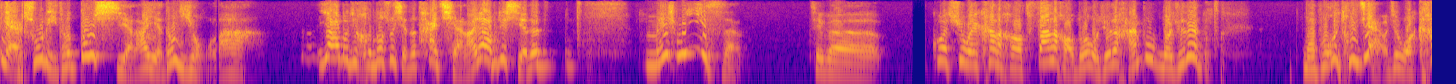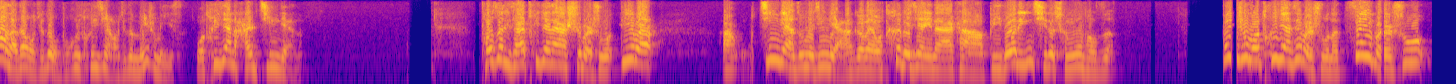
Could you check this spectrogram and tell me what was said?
典书里头都写了，也都有了，要不就很多书写的太浅了，要不就写的没什么意思。这个过去我也看了好翻了好多，我觉得还不，我觉得我不会推荐，就是我看了，但我觉得我不会推荐，我觉得没什么意思。我推荐的还是经典的投资理财，推荐大家十本书，第一本。啊，经典中的经典啊，各位，我特别建议大家看啊，彼得林奇的成功投资。为什么推荐这本书呢？这本书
